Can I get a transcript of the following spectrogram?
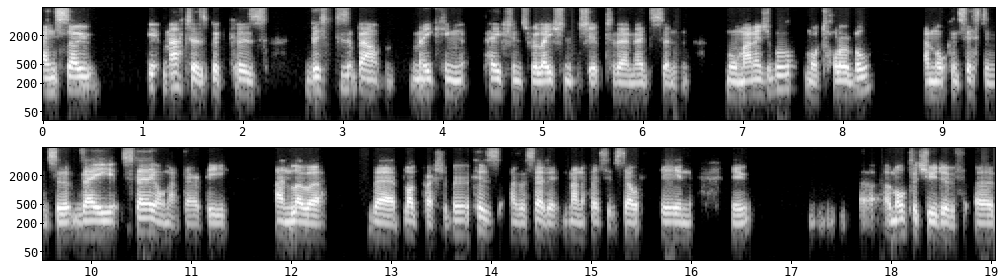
And so it matters because this is about making patients' relationship to their medicine more manageable, more tolerable, and more consistent so that they stay on that therapy and lower their blood pressure. Because, as I said, it manifests itself in you know, a multitude of uh,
